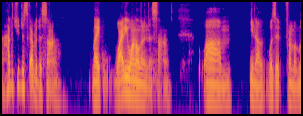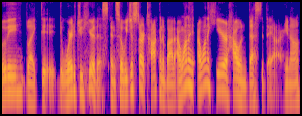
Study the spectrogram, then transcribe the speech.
how did you discover the song? like why do you want to learn this song um you know was it from a movie? Like did, where did you hear this? And so we just start talking about it. I want to i want to hear how invested they are you know?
